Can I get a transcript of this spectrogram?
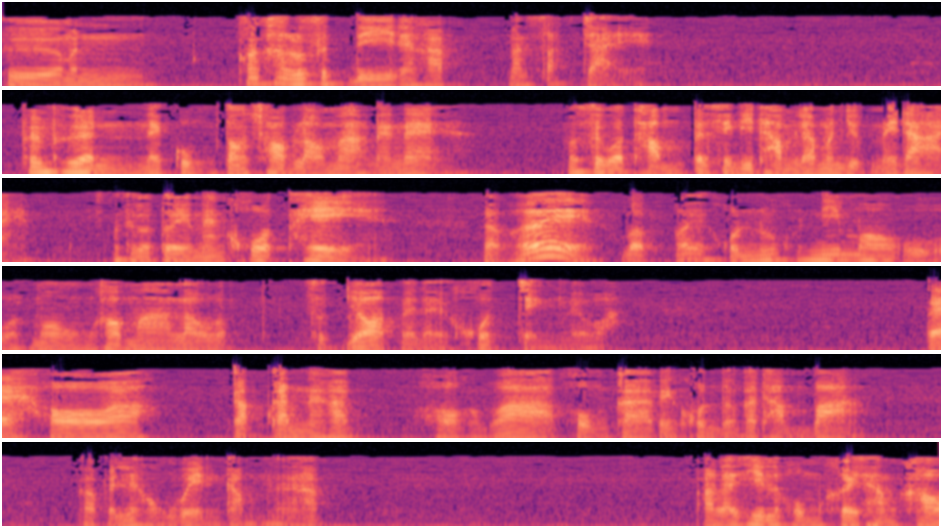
คือมันค่อนข้างรู้สึกดีนะครับ มันสักใจ เพื่อนๆในกลุ่มต้องชอบเรามากแน่ๆรู้สึกว่าทำเป็นสิ่งที่ทำแล้วมันหยุดไม่ได้รู้สึกว่าตัวเองแม่งโคตรเท่แบบเฮ้ย แบบเฮ้ย คนนู้นคนนี้มองอู๋มองเข้ามาเราแบบสุดยอดไปเลย โคตรเจ๋งเลยว่ะ แต่พอกลับกันนะครับ พอกับว่าผมกลายเป็นคนโดนกระทำบ้าง ก็เป็นเรื่องของเวรกรรมนะครับ อะไรที่ผมเคยทำเขา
